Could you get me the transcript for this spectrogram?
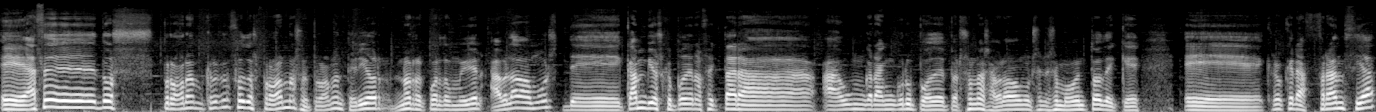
Eh, hace dos programas, creo que fue dos programas, el programa anterior, no recuerdo muy bien, hablábamos de cambios que pueden afectar a, a un gran grupo de personas. Hablábamos en ese momento de que eh, creo que era Francia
